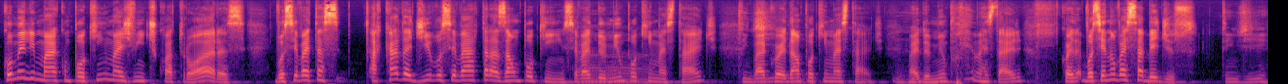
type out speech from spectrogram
Como ele marca um pouquinho mais de 24 horas, você vai estar. A cada dia você vai atrasar um pouquinho. Você vai dormir um Ah, pouquinho mais tarde, entendi. vai acordar um pouquinho mais tarde. Vai dormir um pouquinho mais tarde. acordar- Você não vai saber disso. Entendi.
